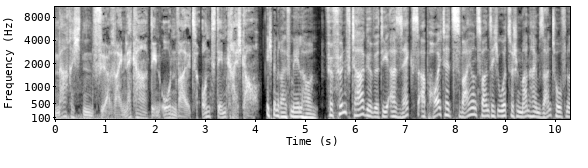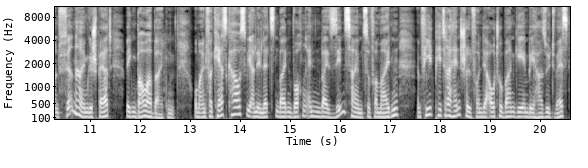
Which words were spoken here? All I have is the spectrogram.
Nachrichten für Rhein-Neckar, den Odenwald und den Kraichgau. Ich bin Ralf Mehlhorn. Für fünf Tage wird die A6 ab heute 22 Uhr zwischen Mannheim-Sandhofen und Firnheim gesperrt wegen Bauarbeiten. Um ein Verkehrschaos wie an den letzten beiden Wochenenden bei Sinsheim zu vermeiden, empfiehlt Petra Henschel von der Autobahn GmbH Südwest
